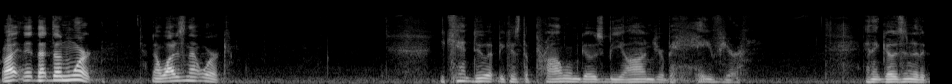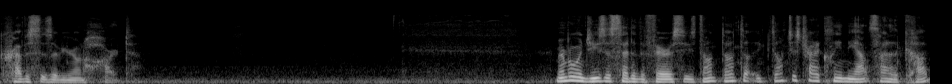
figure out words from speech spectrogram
right? That, that doesn't work. Now, why doesn't that work? You can't do it because the problem goes beyond your behavior and it goes into the crevices of your own heart. Remember when Jesus said to the Pharisees, don't, don't, don't, don't just try to clean the outside of the cup?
